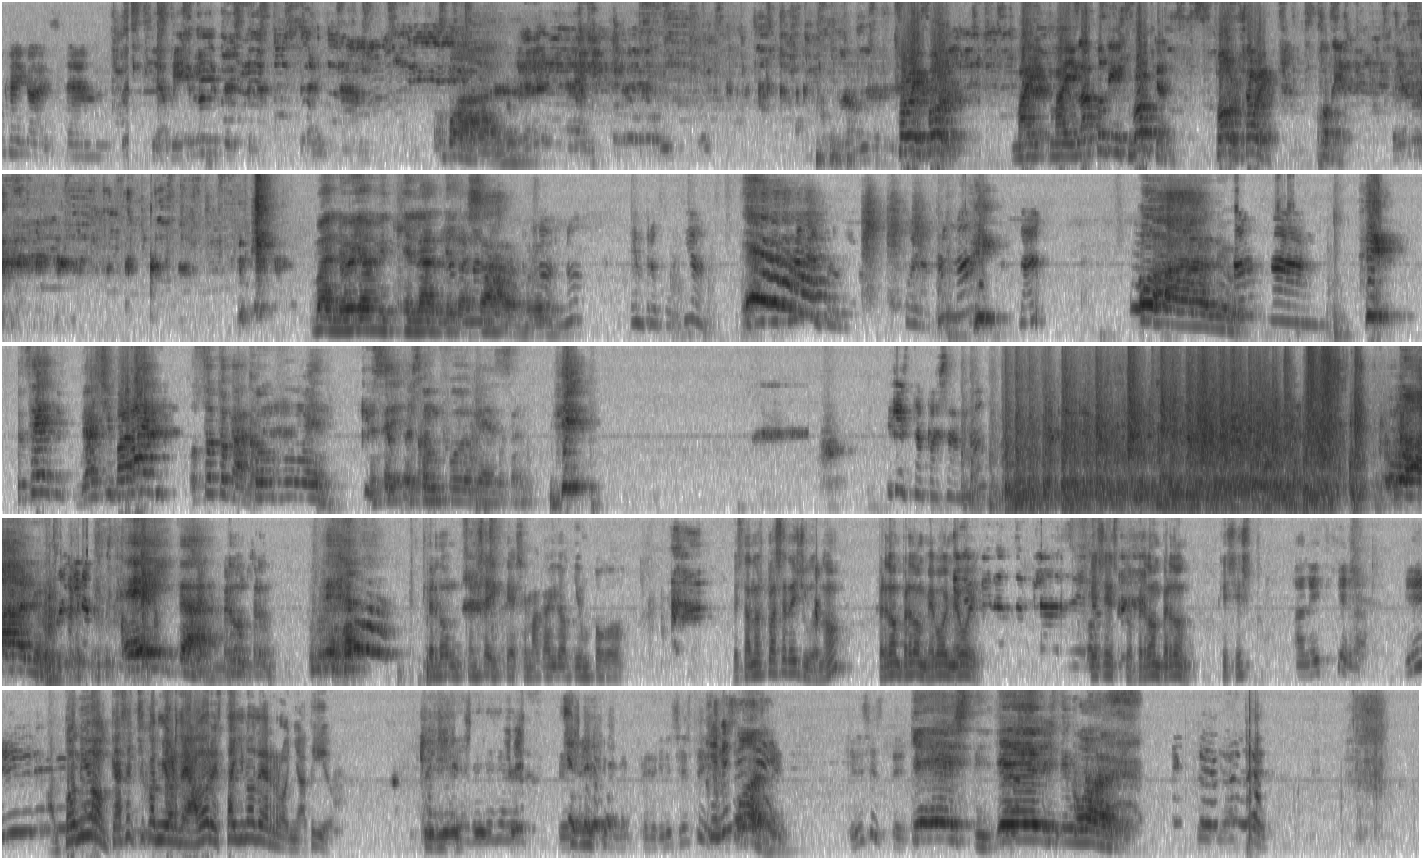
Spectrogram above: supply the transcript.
Okay, guys. Um, yeah, we can this today. Um. Sorry, Paul. My, my laptop is broken. Paul, sorry. Joder. Eu ia me quelar de No, no, rachar, no, bro. No, no, en proporción. ¿Cuál es problema? Con la pluma, dale, pam. Você, Dashi Barai, o Sotokan. Kung Fu, man. Esse é Kung Fu que esse. ¿Qué está pasando? Mano. ¿Alguien ha- Eita. Perdón, perdón. Perdón, Sensei, que se me ha caído aquí un poco. Esta no es clase de judo, ¿no? Perdón, perdón, me voy, me voy. ¿Qué es esto? Perdón, perdón. ¿Qué es esto? a la izquierda. Antonio, ¿qué has hecho con mi ordenador? Está lleno de roña, tío. ¿Quién es este? ¿Quién es este? ¿Quién es este? Que é este? Que é este?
